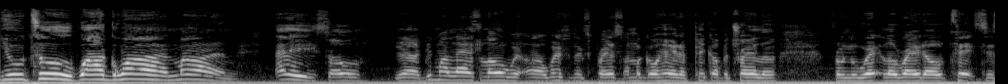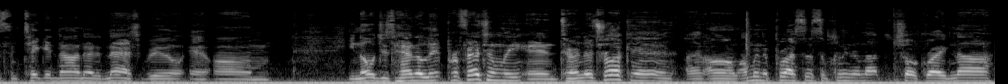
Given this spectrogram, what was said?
YouTube, Wagwan, man. Hey, so yeah, did my last load with uh, Western Express. I'm gonna go ahead and pick up a trailer from Laredo, Texas, and take it down there to Nashville, and um, you know, just handle it professionally and turn the truck in. And um, I'm in the process of cleaning out the truck right now.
